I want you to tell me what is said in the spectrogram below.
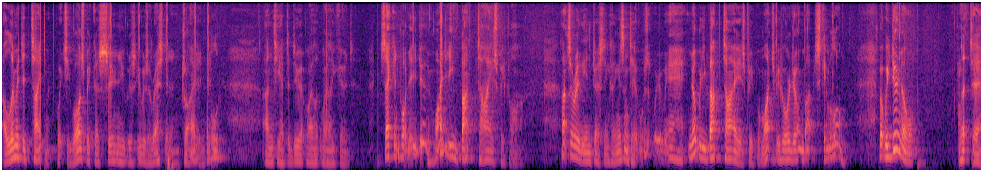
a limited time, which he was because soon he was, he was arrested and tried and killed, and he had to do it while, while he could. Second, what did he do? Why did he baptize people? That's a really interesting thing, isn't it? it nobody baptized people much before John Baptist came along. But we do know that uh,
